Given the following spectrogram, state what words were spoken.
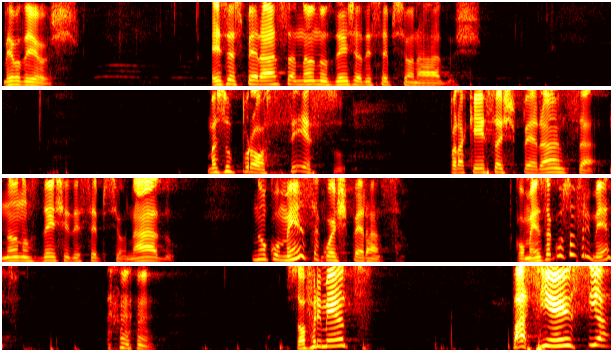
Meu Deus. Essa esperança não nos deixa decepcionados. Mas o processo para que essa esperança não nos deixe decepcionado não começa com a esperança. Começa com o sofrimento. sofrimento, paciência,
